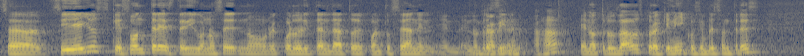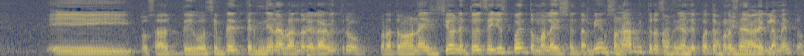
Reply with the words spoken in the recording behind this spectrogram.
O sea, sí, ellos que son tres, te digo, no sé, no recuerdo ahorita el dato de cuántos sean en, en, en otras- en- ajá, en otros lados, pero aquí en México siempre son tres. Y, o sea, te digo, siempre terminan hablándole al árbitro para tomar una decisión. Entonces ellos pueden tomar la decisión también. O son sea, árbitros, a al final fin- de cuentas conocen el reglamento.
